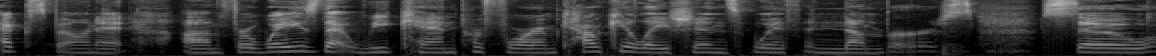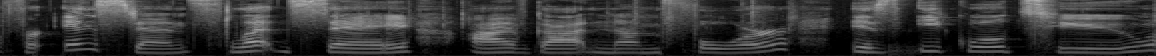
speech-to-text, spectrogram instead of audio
exponent um, for ways that we can perform calculations with numbers. So for instance, let's say I've got num4 is equal to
